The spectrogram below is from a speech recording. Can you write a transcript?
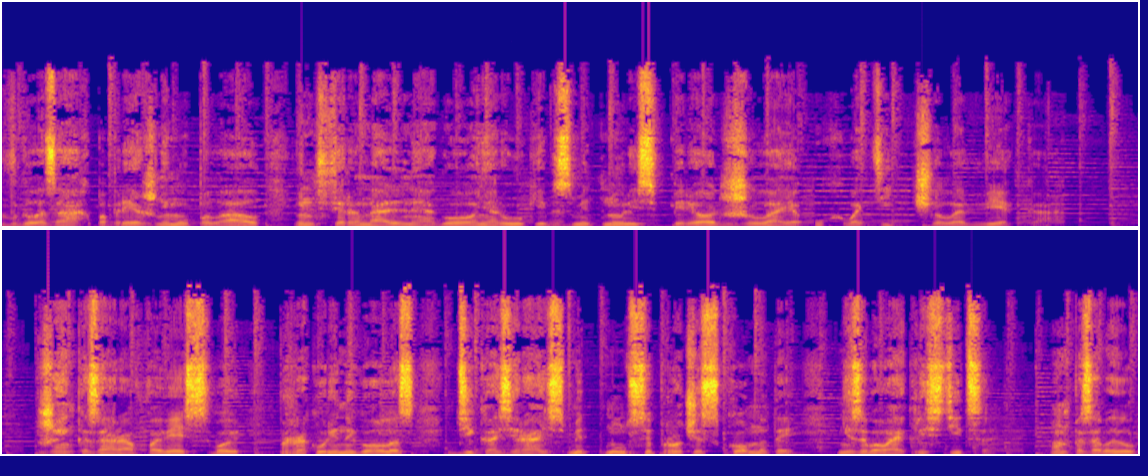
В глазах по-прежнему пылал инфернальный огонь, а руки взметнулись вперед, желая ухватить человека. Женька, заорав во весь свой прокуренный голос, дико озираясь, метнулся прочь из комнаты, не забывая креститься. Он позабыл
